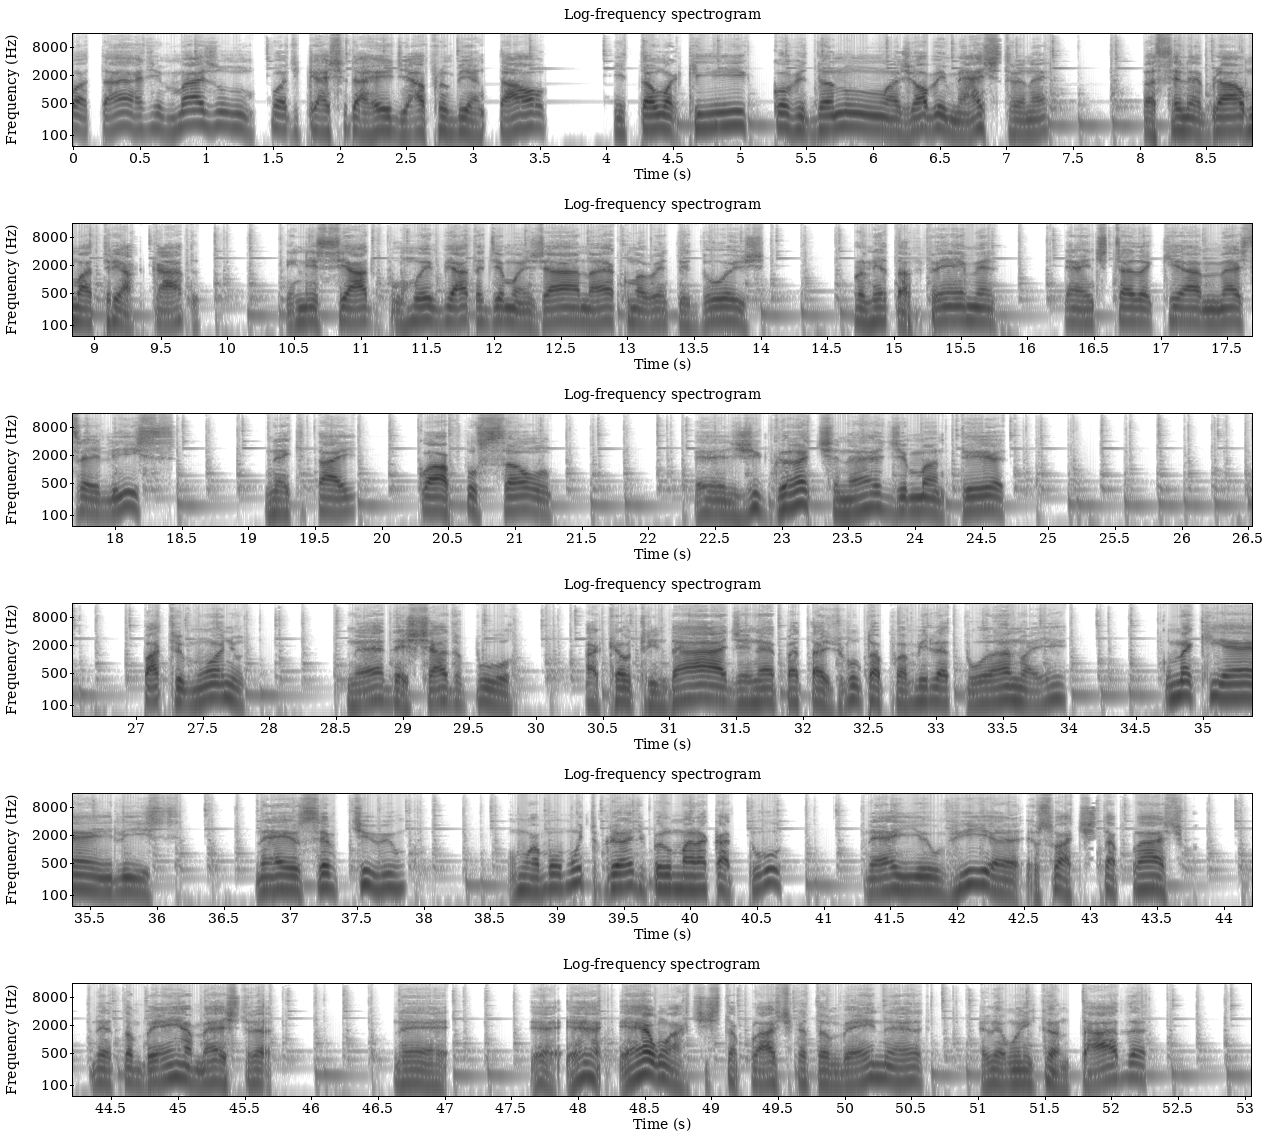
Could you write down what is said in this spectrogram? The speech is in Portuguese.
boa tarde. Mais um podcast da Rede Afroambiental. E estamos aqui convidando uma jovem mestra, né? Para celebrar o matriarcado, iniciado por Mãe Beata de Emanjá na Eco 92, Planeta Fêmea. E a gente traz aqui a mestra Elis, né? Que está aí com a função é, gigante, né? De manter patrimônio né, deixado por Raquel Trindade, né, para estar tá junto à família atuando aí. Como é que é, Elis? Né, eu sempre tive um, um amor muito grande pelo maracatu, né, e eu via, eu sou artista plástico, né, também a mestra, né, é, é, é uma artista plástica também, né, ela é uma encantada,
